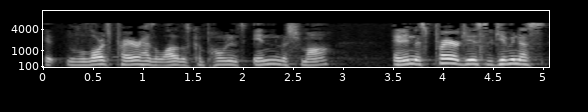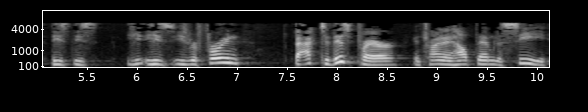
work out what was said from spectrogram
It, the Lord's prayer has a lot of those components in the Shema. And in this prayer, Jesus is giving us these these. He, he's he's referring back to this prayer and trying to help them to see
